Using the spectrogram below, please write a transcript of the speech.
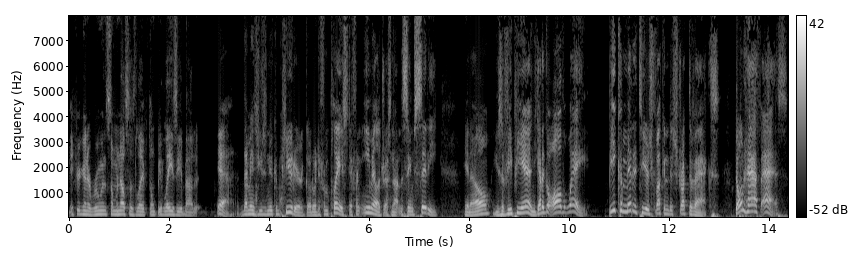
If you're gonna ruin someone else's life, don't be lazy about it. Yeah. That means use a new computer, go to a different place, different email address, not in the same city. You know? Use a VPN. You gotta go all the way. Be committed to your fucking destructive acts. Don't half ass.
